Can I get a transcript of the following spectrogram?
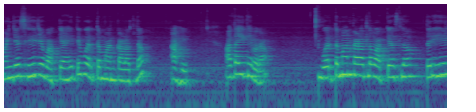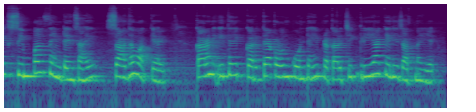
म्हणजेच हे जे वाक्य आहे ते वर्तमान काळातलं आहे. आता इथे बघा. वर्तमान काळातलं वाक्य असलं तरी हे एक सिंपल सेंटेन्स आहे साधं वाक्य आहे. कारण इथे कर्त्याकडून कोणत्याही प्रकारची क्रिया केली जात नाही आहे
